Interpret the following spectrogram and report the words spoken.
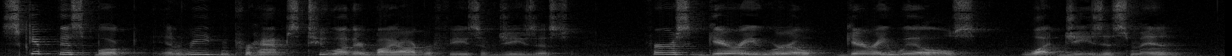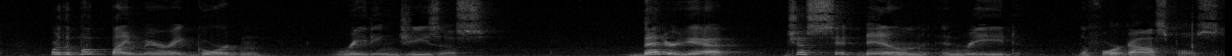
Skip this book and read perhaps two other biographies of Jesus. First, Gary, Will, Garry Wills' What Jesus Meant, or the book by Mary Gordon, Reading Jesus. Better yet, just sit down and read the four Gospels.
